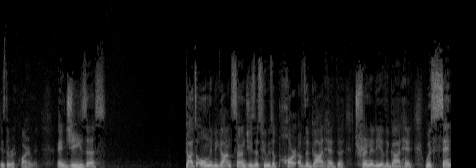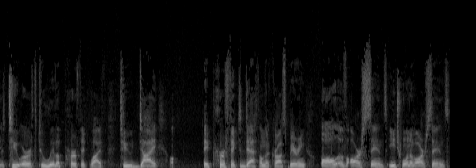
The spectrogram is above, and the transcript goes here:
is the requirement. And Jesus, God's only begotten Son, Jesus, who is a part of the Godhead, the Trinity of the Godhead, was sent to earth to live a perfect life, to die a perfect death on the cross, bearing all of our sins, each one of our sins,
